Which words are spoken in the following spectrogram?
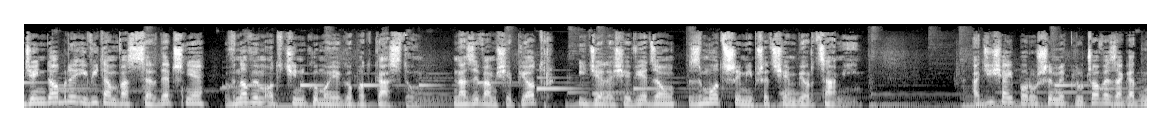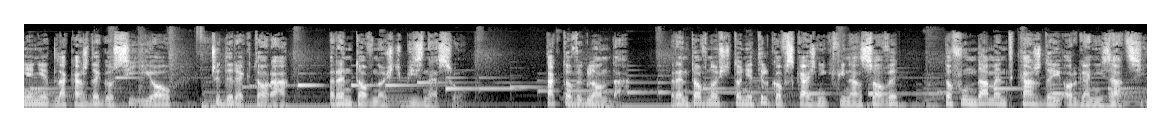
Dzień dobry i witam Was serdecznie w nowym odcinku mojego podcastu. Nazywam się Piotr i dzielę się wiedzą z młodszymi przedsiębiorcami. A dzisiaj poruszymy kluczowe zagadnienie dla każdego CEO czy dyrektora rentowność biznesu. Tak to wygląda. Rentowność to nie tylko wskaźnik finansowy, to fundament każdej organizacji.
